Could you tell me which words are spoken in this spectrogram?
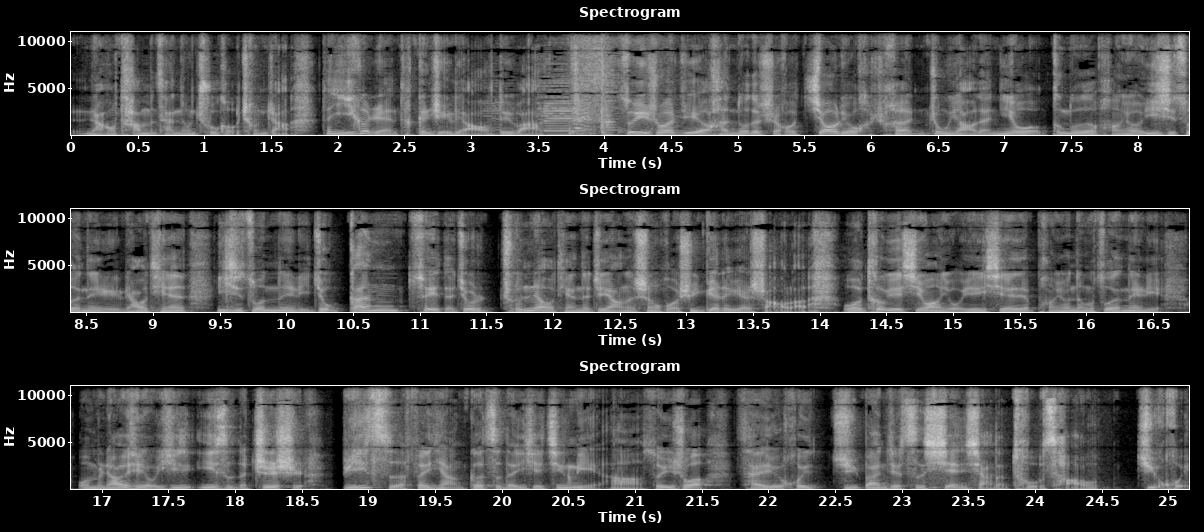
然后他们才能出口成章。他一个人，他跟谁聊，对吧？所以说，这很多的时候交流很重要的。你有更多的朋友一起坐在那里聊天，一起坐在那里就干脆的就是纯聊天的这样的生活是越来越少了。我特别希望有一些朋友能够坐在那。那里我们聊一些有一些意思的知识，彼此分享各自的一些经历啊，所以说才会举办这次线下的吐槽聚会。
